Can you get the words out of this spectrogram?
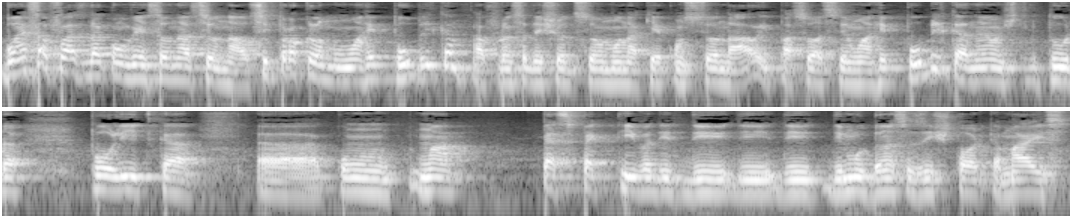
Bom, essa fase da Convenção Nacional se proclamou uma república, a França deixou de ser uma monarquia constitucional e passou a ser uma república, né, uma estrutura política uh, com uma perspectiva de, de, de, de, mudanças históricas mais,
